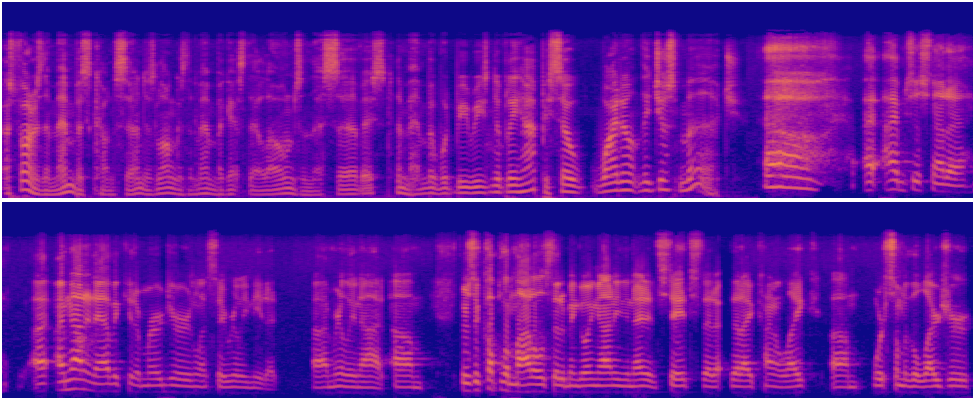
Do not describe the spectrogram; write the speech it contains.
As far as the member's concerned, as long as the member gets their loans and their service, the member would be reasonably happy. So why don't they just merge? Oh, I, am just not a. I, I'm not an advocate of merger unless they really need it. I'm really not. Um, there's a couple of models that have been going on in the United States that that I kind of like, um, where some of the larger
